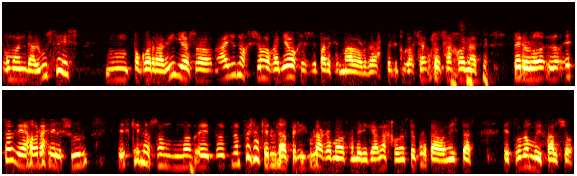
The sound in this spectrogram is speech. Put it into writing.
como andaluces, un poco rarillos. Hay unos que son los gallegos que se parecen más a los de las películas anglosajonas, pero lo, lo- estos de ahora del sur es que no son, no, eh, no- no puedes hacer una película como las americanas con estos protagonistas, es todo muy falso.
